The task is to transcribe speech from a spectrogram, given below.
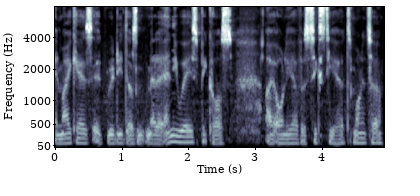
In my case, it really doesn't matter anyways because I only have a 60 Hz monitor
